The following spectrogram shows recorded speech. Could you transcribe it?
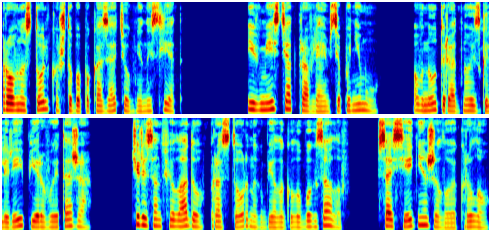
Ровно столько, чтобы показать огненный след. И вместе отправляемся по нему, внутрь одной из галерей первого этажа, через анфиладу просторных бело-голубых залов, в соседнее жилое крыло.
